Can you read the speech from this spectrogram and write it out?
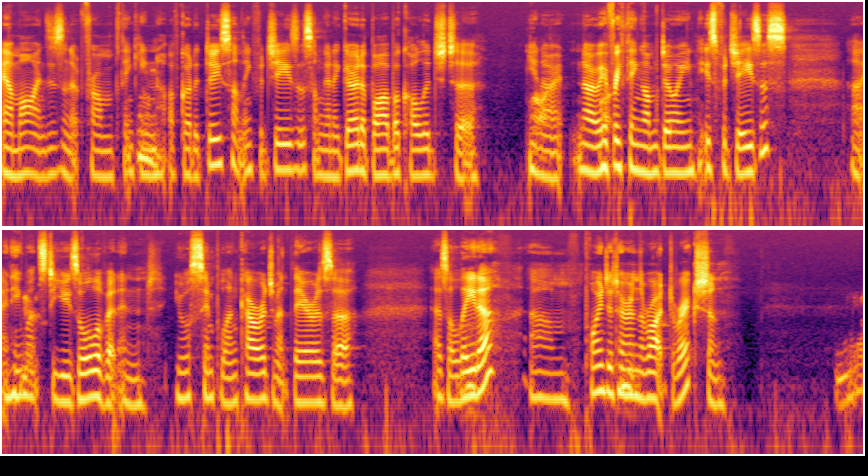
our minds, isn't it? From thinking Mm. I've got to do something for Jesus, I'm going to go to Bible college to, you know, know everything I'm doing is for Jesus, uh, and He wants to use all of it. And your simple encouragement there as a as a leader um, pointed her in the right direction. Yeah,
